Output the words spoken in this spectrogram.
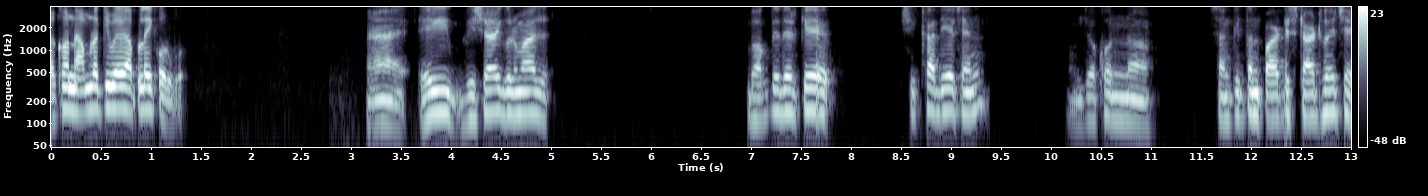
এখন আমরা কীভাবে অ্যাপ্লাই করব? হ্যাঁ এই বিষয়ে গুরুমাজ ভক্তদেরকে শিক্ষা দিয়েছেন। যখন সংকীর্তন পার্টি স্টার্ট হয়েছে,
